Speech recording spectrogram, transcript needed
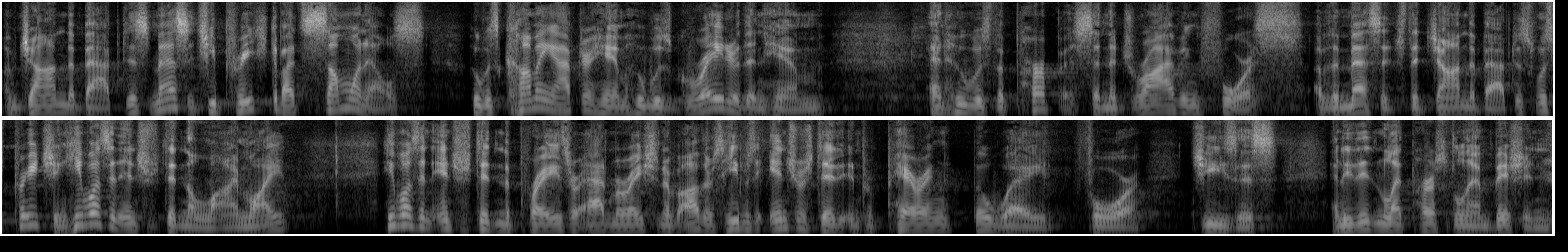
of John the Baptist's message. He preached about someone else who was coming after him, who was greater than him, and who was the purpose and the driving force of the message that John the Baptist was preaching. He wasn't interested in the limelight. He wasn't interested in the praise or admiration of others. He was interested in preparing the way for Jesus and he didn't let personal ambition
